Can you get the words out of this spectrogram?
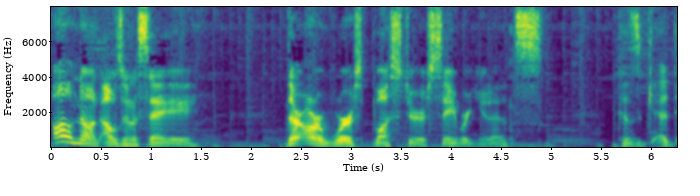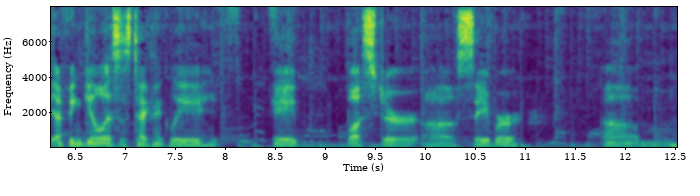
oh no, I was gonna say there are worse Buster saber units because I think Gilles is technically a Buster uh, saber. Um,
